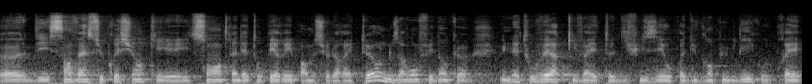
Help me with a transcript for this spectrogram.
euh, des 120 suppressions qui sont en train d'être opérées par Monsieur le recteur. Nous avons fait donc euh, une lettre ouverte qui va être diffusée auprès du grand public, auprès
